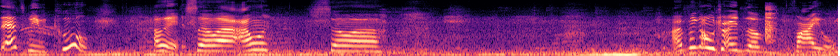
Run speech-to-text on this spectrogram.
That's really cool. Okay, so uh, I want, so uh, I think I'll try the vial.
